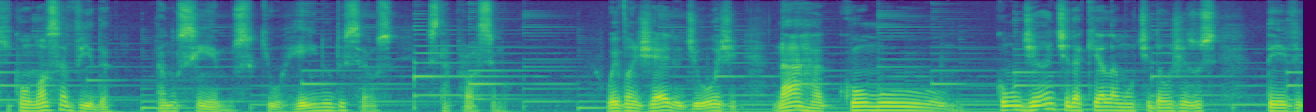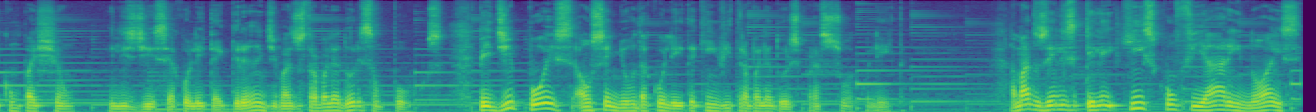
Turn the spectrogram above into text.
que com nossa vida anunciemos que o reino dos céus está próximo. O evangelho de hoje narra como, como diante daquela multidão Jesus teve compaixão e lhes disse: A colheita é grande, mas os trabalhadores são poucos. Pedi, pois, ao Senhor da colheita que envie trabalhadores para a sua colheita. Amados, ele, ele quis confiar em nós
